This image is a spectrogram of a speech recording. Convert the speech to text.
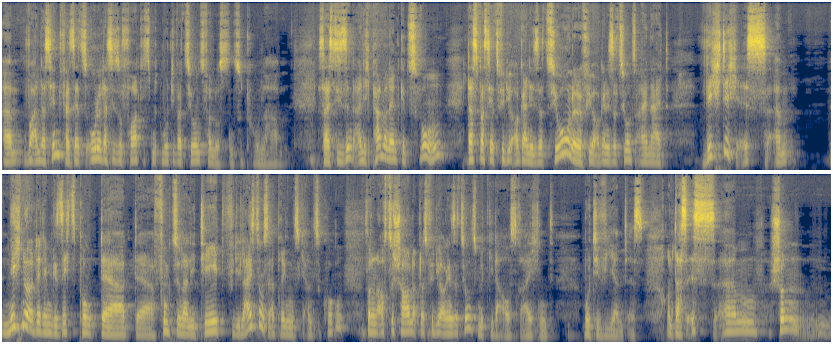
ähm, woanders hin versetzt, ohne dass sie sofort es mit Motivationsverlusten zu tun haben. Das heißt, sie sind eigentlich permanent gezwungen, das, was jetzt für die Organisation oder für die Organisationseinheit wichtig ist, ähm, nicht nur unter dem Gesichtspunkt der, der Funktionalität für die Leistungserbringung sich anzugucken, sondern auch zu schauen, ob das für die Organisationsmitglieder ausreichend motivierend ist. Und das ist ähm, schon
